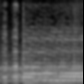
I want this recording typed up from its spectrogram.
Oh.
